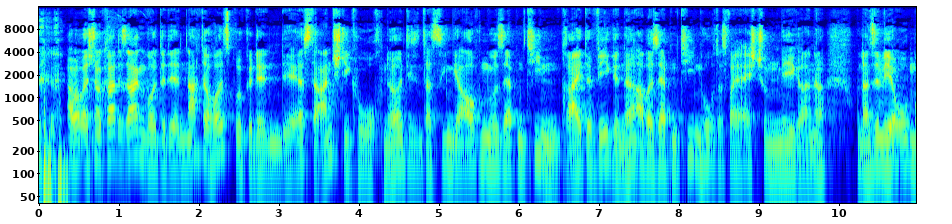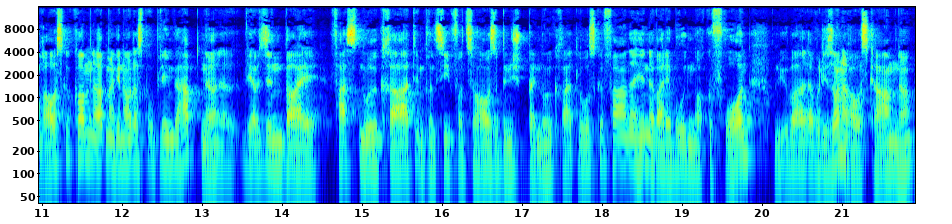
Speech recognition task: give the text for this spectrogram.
Aber was ich noch gerade sagen wollte, der, nach der Holzbrücke, der, der erste Anstieg hoch, ne? Die, das ging ja auch nur Serpentinen, breite Wege, ne? Aber Serpentinen hoch, das war ja echt schon mega, ne? Und dann sind wir hier oben rausgekommen, da hat man genau das Problem gehabt gehabt. Ne? Wir sind bei fast null Grad. Im Prinzip von zu Hause bin ich bei null Grad losgefahren dahin. Da war der Boden noch gefroren und überall da, wo die Sonne rauskam, ne,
